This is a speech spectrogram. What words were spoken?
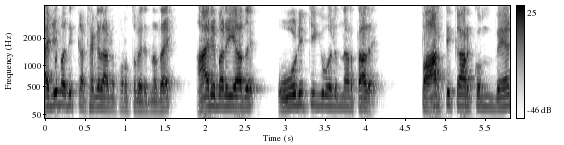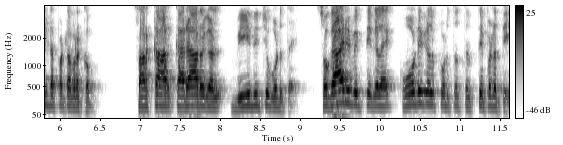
അഴിമതി കഥകളാണ് പുറത്തു വരുന്നത്. ആരുമറിയാതെ ഓഡിറ്റിംഗ് പോലും നടത്താതെ പാർട്ടിക്കാർക്കും വേണ്ടപ്പെട്ടവർക്കും സർക്കാർ കരാറുകൾ വീതിച്ചു കൊടുത്ത് സ്വകാര്യ വ്യക്തികളെ കോടികൾ കൊടുത്ത് തൃപ്തിപ്പെടുത്തി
